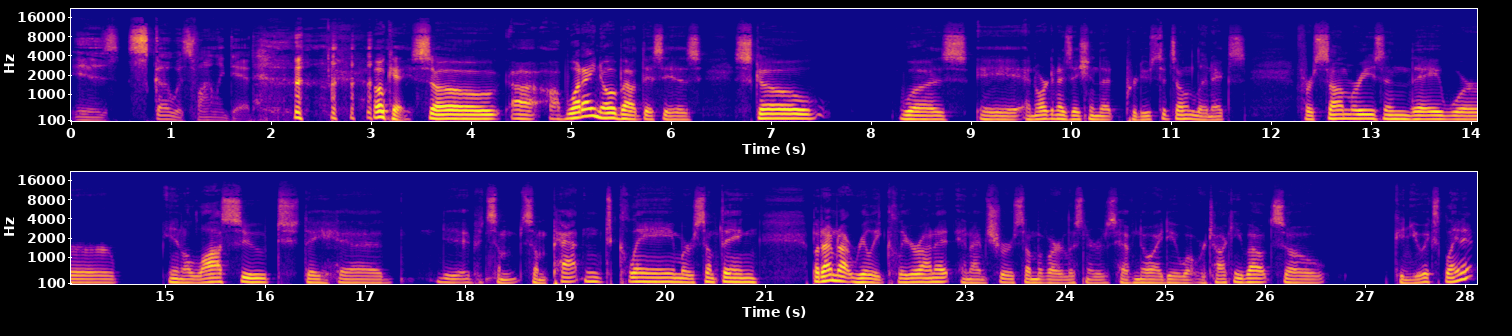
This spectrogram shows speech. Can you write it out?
is SCO is finally dead. Okay, so uh, what I know about this is SCO was a an organization that produced its own Linux. For some reason, they were in a lawsuit. They had uh, some some patent claim or something, but I'm not really clear on it, and I'm sure some of our listeners have no idea what we're talking about. So, can you explain it?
